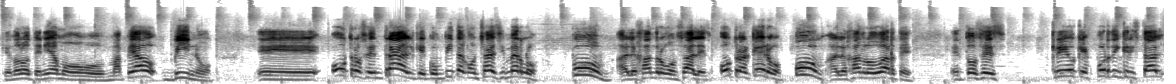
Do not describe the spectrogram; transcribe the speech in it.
que no lo teníamos mapeado, vino. Eh, otro central que compita con Chávez y Merlo. ¡Pum! Alejandro González. Otro arquero. ¡Pum! Alejandro Duarte. Entonces, creo que Sporting Cristal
